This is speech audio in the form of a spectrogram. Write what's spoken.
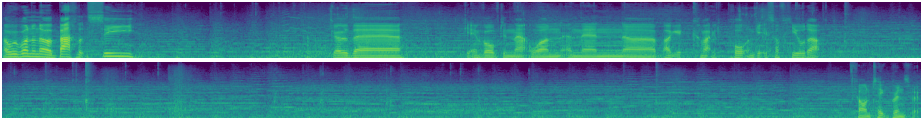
Oh, we want to know a battle at sea. Go there, get involved in that one, and then uh, I get come back to port and get yourself healed up. Come on, take Brunswick.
